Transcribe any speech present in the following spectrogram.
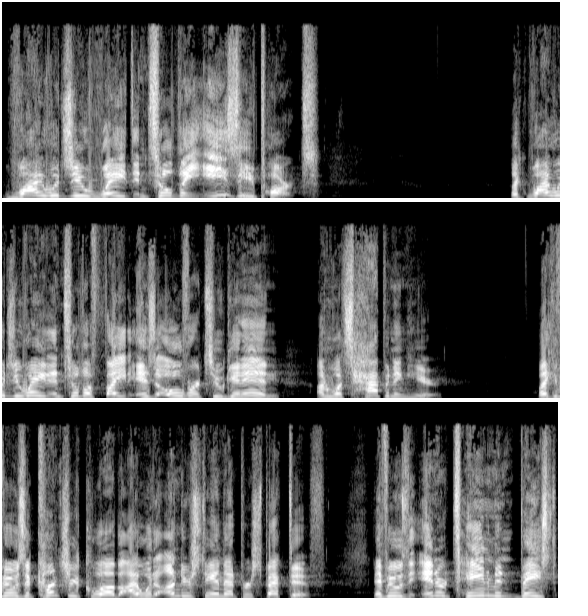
why would you wait until the easy part? Like, why would you wait until the fight is over to get in on what's happening here? Like, if it was a country club, I would understand that perspective. If it was entertainment based,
